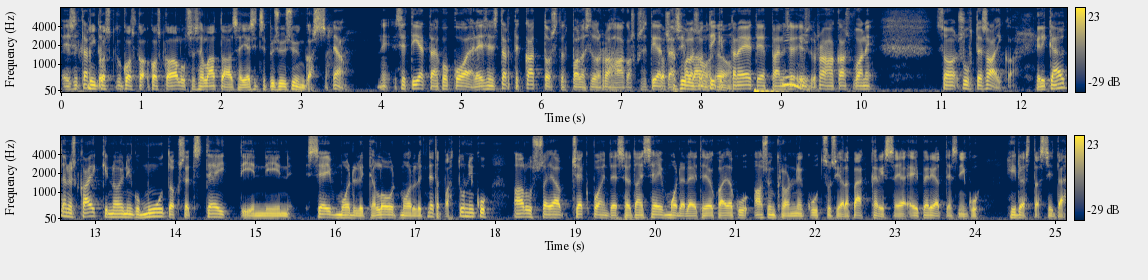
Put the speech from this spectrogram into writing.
Ei se tarvitse... niin, koska, koska, koska alussa se lataa sen ja sitten se pysyy synkassa. Joo. Niin se tietää koko ajan. Ei se tarvitse katsoa sitä, että paljon sillä on rahaa, koska se tietää, koska että paljon se on tikittänyt eteenpäin, niin, niin, se, niin. jos raha kasvaa, niin se on suhteessa aikaa. Eli käytännössä kaikki noin niin muutokset stateen, niin save-modelit ja load-modelit, ne tapahtuu niin alussa ja checkpointeissa jotain save-modeleita, joka on joku asynkroninen kutsu siellä päkkärissä ja ei periaatteessa niin hidasta sitä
